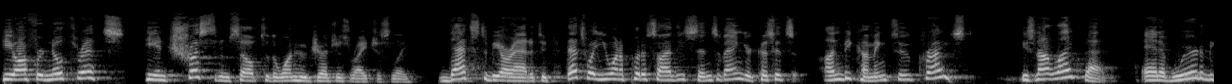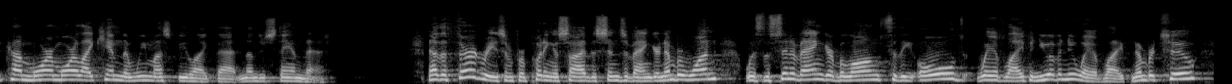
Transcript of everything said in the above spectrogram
He offered no threats. He entrusted himself to the one who judges righteously. That's to be our attitude. That's why you want to put aside these sins of anger, because it's unbecoming to Christ. He's not like that. And if we're to become more and more like Him, then we must be like that and understand that. Now the third reason for putting aside the sins of anger, number one, was the sin of anger belongs to the old way of life and you have a new way of life. Number two,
